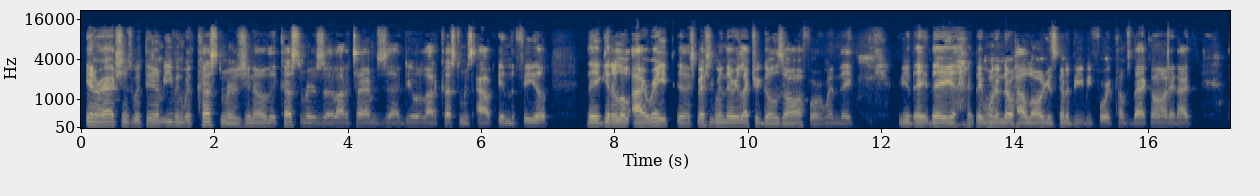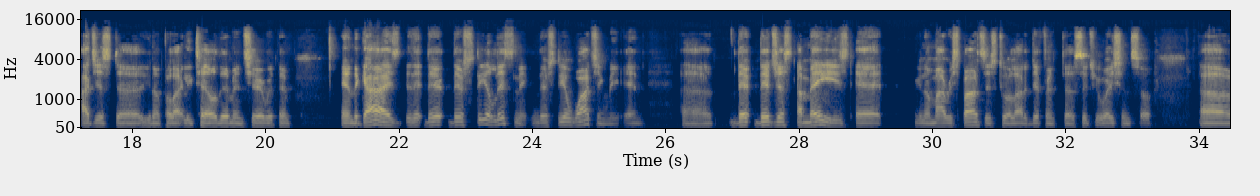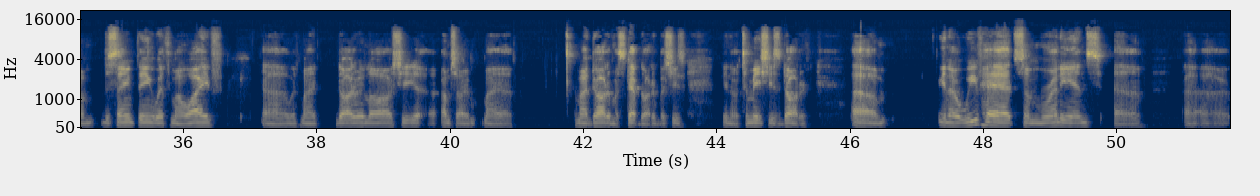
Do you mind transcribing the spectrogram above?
interactions with them, even with customers. You know, the customers, a lot of times I deal with a lot of customers out in the field. They get a little irate, especially when their electric goes off or when they they they they want to know how long it's going to be before it comes back on and i i just uh, you know politely tell them and share with them and the guys they're they're still listening they're still watching me and uh, they're they're just amazed at you know my responses to a lot of different uh, situations. So um, the same thing with my wife, uh, with my daughter-in-law. She, uh, I'm sorry, my uh, my daughter, my stepdaughter, but she's, you know, to me she's a daughter. Um, you know, we've had some run-ins. Uh, uh,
